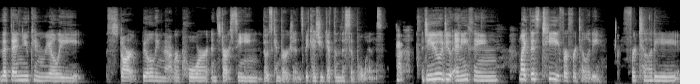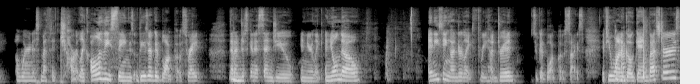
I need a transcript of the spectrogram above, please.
that then you can really start building that rapport and start seeing those conversions because you get them the simple wins. Yeah. Do you do anything like this T for fertility? Fertility awareness method chart, like all of these things, these are good blog posts, right? That mm-hmm. I'm just going to send you in your link and you'll know anything under like 300 is a good blog post size. If you want to okay. go gangbusters,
